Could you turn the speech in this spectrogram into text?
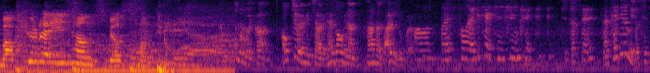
막 큐레이션 몇 선 이런 거. 그러니까 억지로 이제 해서 그냥 사람들 알려준 거야. 아, 알았어. 이렇게 진심이 진짜 돼? 나 책임이 없어.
